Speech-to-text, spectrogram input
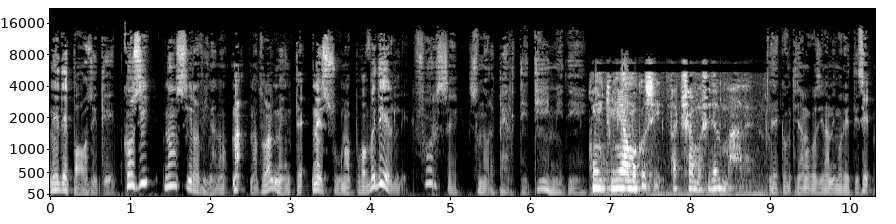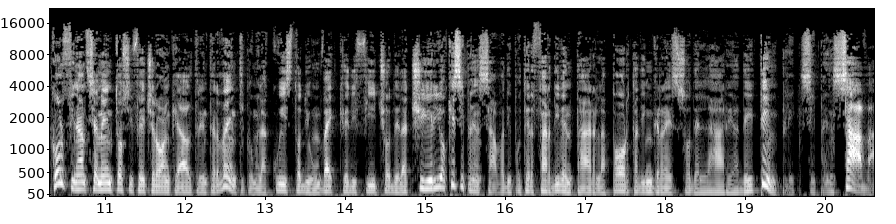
nei depositi. Così non si rovinano, ma naturalmente nessuno può vederli. Forse sono reperti timidi. Continuiamo così, facciamoci del male. E continuiamo così, Nanni Moretti. Sì, col finanziamento si fecero anche altri interventi, come l'acquisto di un vecchio edificio della Cirio che si pensava di poter far diventare la porta d'ingresso dell'area dei templi. Si pensava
